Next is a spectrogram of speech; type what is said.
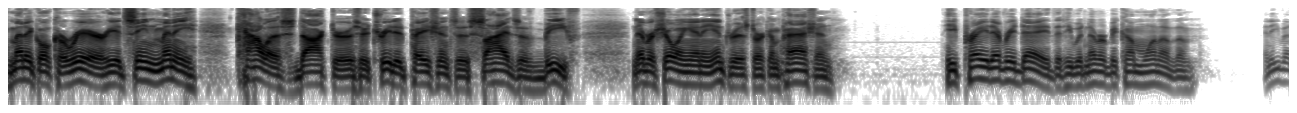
medical career, he had seen many callous doctors who treated patients as sides of beef, never showing any interest or compassion. He prayed every day that he would never become one of them. And even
